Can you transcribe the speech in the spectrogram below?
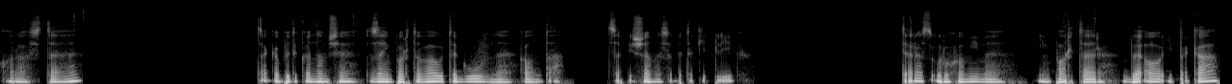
oraz te, tak aby tylko nam się zaimportowały te główne konta. Zapiszemy sobie taki plik. Teraz uruchomimy importer BO i PK.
